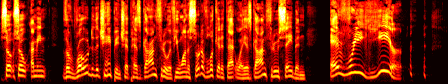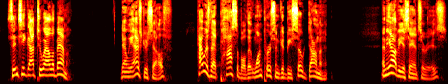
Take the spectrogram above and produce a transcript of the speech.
So so I mean the road to the championship has gone through, if you want to sort of look at it that way, has gone through Saban every year since he got to Alabama. Now we ask yourself, how is that possible that one person could be so dominant? And the obvious answer is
